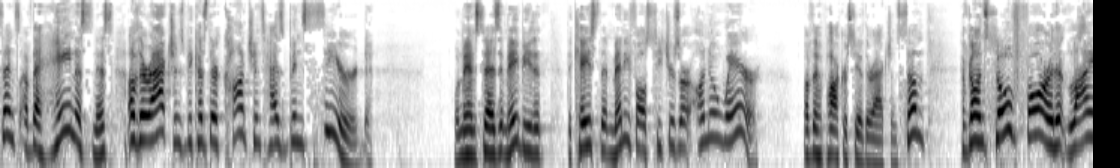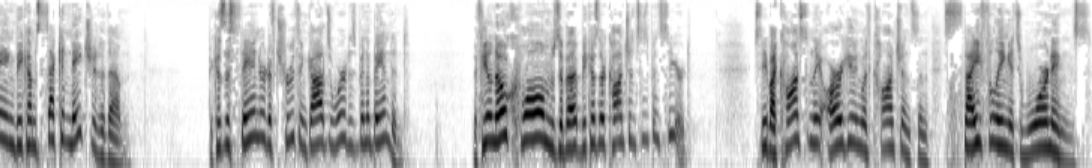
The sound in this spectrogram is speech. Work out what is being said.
sense of the heinousness of their actions because their conscience has been seared. One man says it may be that the case that many false teachers are unaware of the hypocrisy of their actions. Some have gone so far that lying becomes second nature to them because the standard of truth in God's word has been abandoned. They feel no qualms about because their conscience has been seared. See, by constantly arguing with conscience and stifling its warnings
